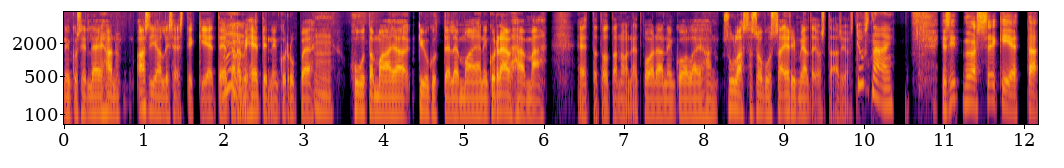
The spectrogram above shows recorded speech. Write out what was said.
niin kuin sille ihan asiallisestikin, että ei Mm. tarvi heti niin kuin rupea Mm. huutamaan ja kiukuttelemaan ja niin kuin räyhäämään, että, tota noin, että voidaan niin kuin olla ihan sulassa sovussa eri mieltä jostain asioista. Just näin. Ja sitten myös sekin, että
